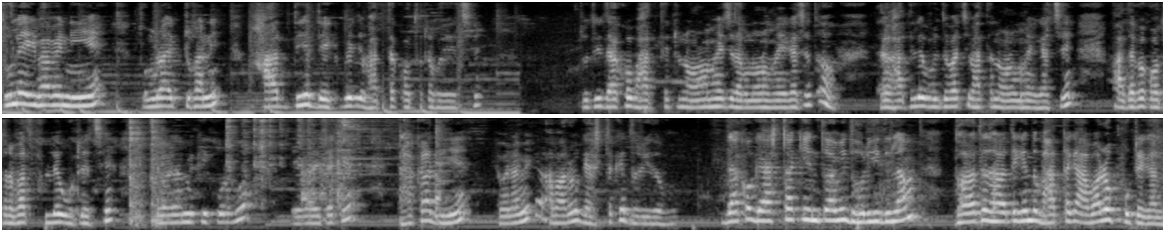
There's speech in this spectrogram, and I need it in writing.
তুলে এইভাবে নিয়ে তোমরা একটুখানি হাত দিয়ে দেখবে যে ভাতটা কতটা হয়েছে। যদি দেখো ভাতটা একটু নরম হয়েছে, দেখো নরম হয়ে গেছে তো? দেখো, হাত দিলে বুঝতে পারছি ভাতটা নরম হয়ে গেছে। আর দেখো কতটা ভাত ফুলে উঠেছে। এবার আমি কি করব? এবার এটাকে ঢাকা দিয়ে এবার আমি আবারও গ্যাসটাকে ধরিয়ে দেবো। দেখো, গ্যাসটা কিন্তু আমি ধরিয়ে দিলাম। ধরাতে ধরাতে কিন্তু ভাতটাকে আবারও ফুটে গেল।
